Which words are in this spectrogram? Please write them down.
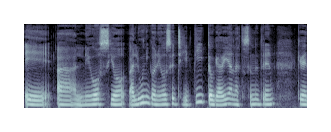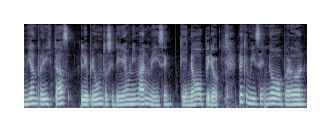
eh, al negocio, al único negocio chiquitito que había en la estación de tren que vendían revistas, le pregunto si tenía un imán, me dice que no, pero no es que me dice no, perdón,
